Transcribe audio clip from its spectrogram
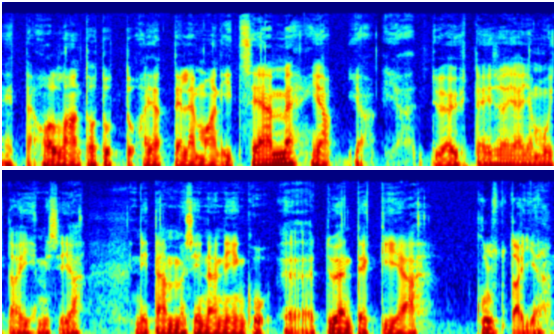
että ollaan totuttu ajattelemaan itseämme ja, ja, ja työyhteisöjä ja muita ihmisiä niin tämmöisinä niin kuin, työntekijä kuluttajina.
